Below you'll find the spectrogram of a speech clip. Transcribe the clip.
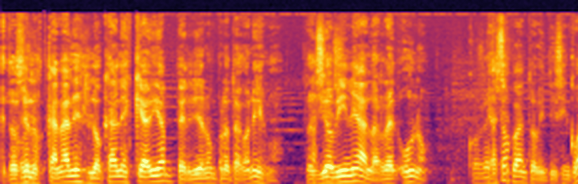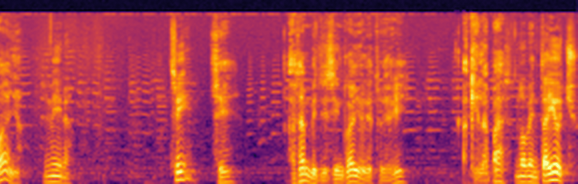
Entonces los canales locales que habían perdieron protagonismo. Entonces Así yo es. vine a la red 1. Correcto. ¿Hace cuánto? 25 años. Mira. Sí, Sí. Hace 25 años que estoy aquí. Aquí en La Paz. 98.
